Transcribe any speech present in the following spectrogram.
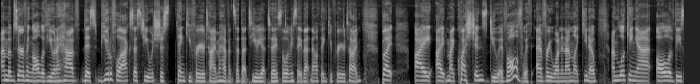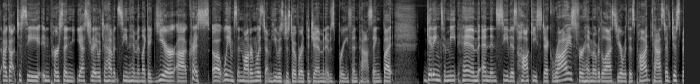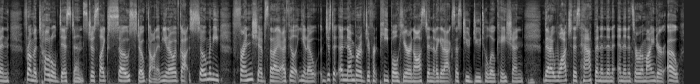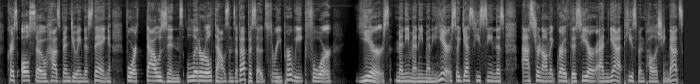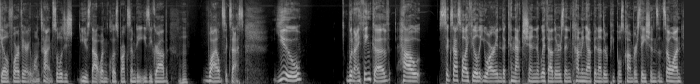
I'm observing all of you and I have this beautiful access to you, which just thank you for your time. I haven't said that to you yet today. So let me say that now. Thank you for your time. But I, I, my questions do evolve with everyone. And I'm like, you know, I'm looking at all of these. I got to see in person yesterday, which I haven't seen him in like a year, uh, Chris uh, Williamson, Modern Wisdom. He was just over at the gym and it was brief and passing. But getting to meet him and then see this hockey stick rise for him over the last year with his podcast, I've just been from a total distance, just like so stoked on him. You know, I've got so many friendships that I, I feel, you know, just a, a, number of different people here in Austin that I get access to due to location mm-hmm. that I watch this happen. And then, and then it's a reminder, oh, Chris also has been doing this thing for thousands, literal thousands of episodes, three per week for years, many, many, many years. So, yes, he's seen this astronomic growth this year, and yet he's been polishing that skill for a very long time. So, we'll just use that one close proximity, easy grab, mm-hmm. wild success. You, when I think of how successful I feel that you are in the connection with others and coming up in other people's conversations and so on.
